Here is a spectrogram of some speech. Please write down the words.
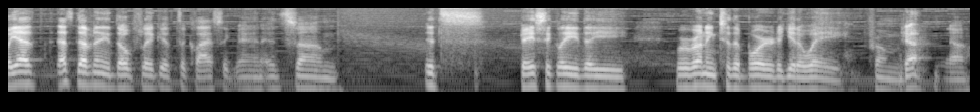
But yeah, that's definitely a dope flick. It's a classic, man. It's um, it's basically the we're running to the border to get away from Yeah. you know,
